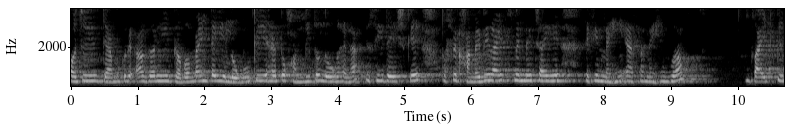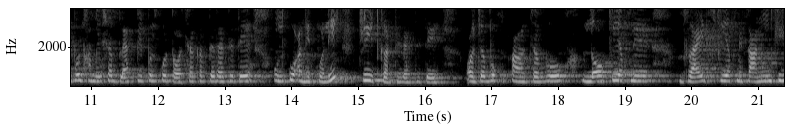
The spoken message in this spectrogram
और जो ये डेमोक्रे अगर ये गवर्नमेंट है, ये लोगों की है तो हम भी तो लोग हैं ना इसी देश के तो फिर हमें भी राइट्स मिलने चाहिए। लेकिन नहीं, ऐसा नहीं हुआ। वाइट पीपल हमेशा ब्लैक पीपल को टॉर्चर करते रहते थे, उनको अनइक्वली ट्रीट करते रहते थे। और जब वो जब वो लॉ की अपने राइट्स की, अपने कानून की,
